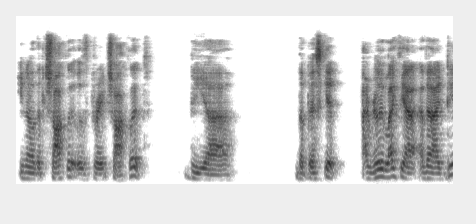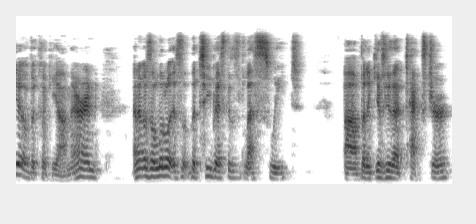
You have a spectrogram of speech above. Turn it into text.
You know, the chocolate was great chocolate. The, uh, the biscuit, I really like the, uh, the idea of the cookie on there and, and it was a little, it's, the tea biscuit is less sweet, uh, but it gives you that texture.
